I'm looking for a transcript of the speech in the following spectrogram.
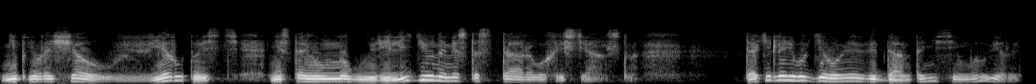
не превращал в веру, то есть не ставил новую религию на место старого христианства. Так и для его героя Веданта не символ веры,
